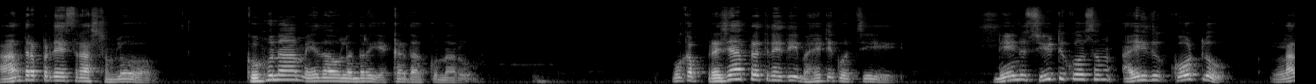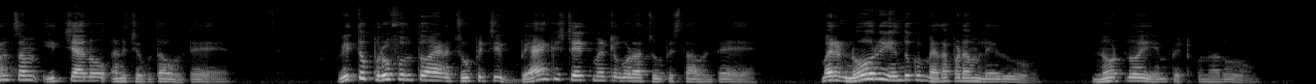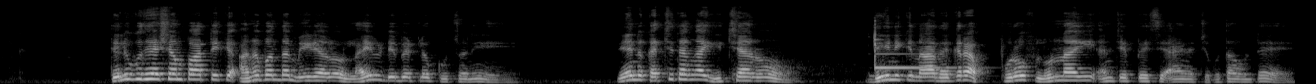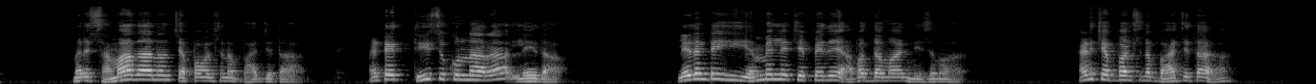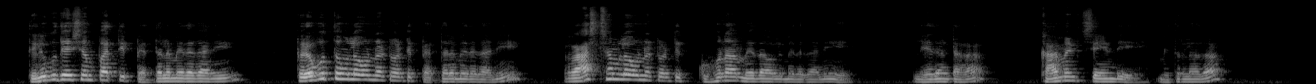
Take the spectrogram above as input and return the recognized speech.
ఆంధ్రప్రదేశ్ రాష్ట్రంలో కుహునా మేధావులందరూ ఎక్కడ దాక్కున్నారు? ఒక ప్రజాప్రతినిధి బయటకు వచ్చి నేను సీటు కోసం ఐదు కోట్లు లంచం ఇచ్చాను అని చెబుతూ ఉంటే విత్ ప్రూఫ్లతో ఆయన చూపించి బ్యాంక్ స్టేట్మెంట్లు కూడా చూపిస్తూ ఉంటే మరి నోరు ఎందుకు మెదపడం లేదు? నోట్లో ఏం పెట్టుకున్నారు? తెలుగుదేశం పార్టీకి అనుబంధ మీడియాలో లైవ్ డిబేట్లో కూర్చొని నేను ఖచ్చితంగా ఇచ్చాను. దీనికి నా దగ్గర ప్రూఫ్లు ఉన్నాయి అని చెప్పేసి ఆయన చెబుతూ ఉంటే మరి సమాధానం చెప్పవలసిన బాధ్యత అంటే తీసుకున్నారా లేదా? లేదంటే ఈ ఎమ్మెల్యే చెప్పేదే అబద్ధమా నిజమా అని చెప్పాల్సిన బాధ్యత తెలుగుదేశం పార్టీ పెద్దల మీద కానీ ప్రభుత్వంలో ఉన్నటువంటి పెద్దల మీద కానీ రాష్ట్రంలో ఉన్నటువంటి కుహనా మేధావుల మీద కానీ లేదంటారా? కామెంట్ చేయండి మిత్రులారా.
